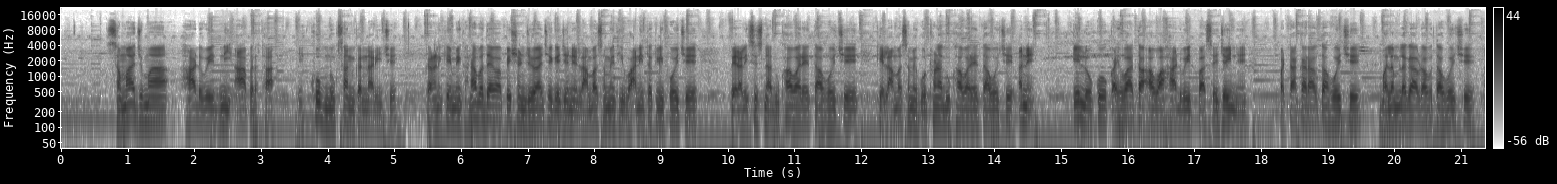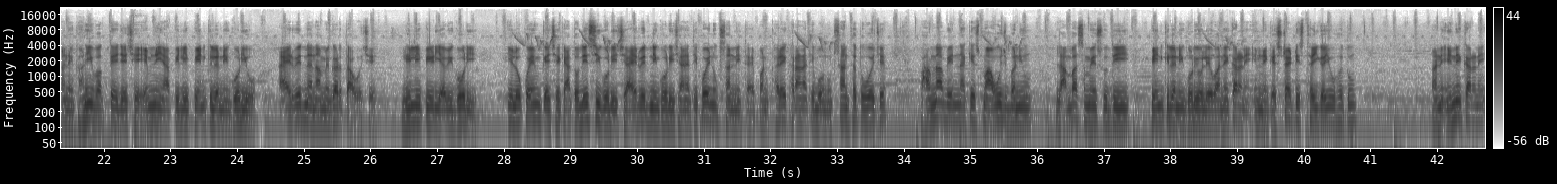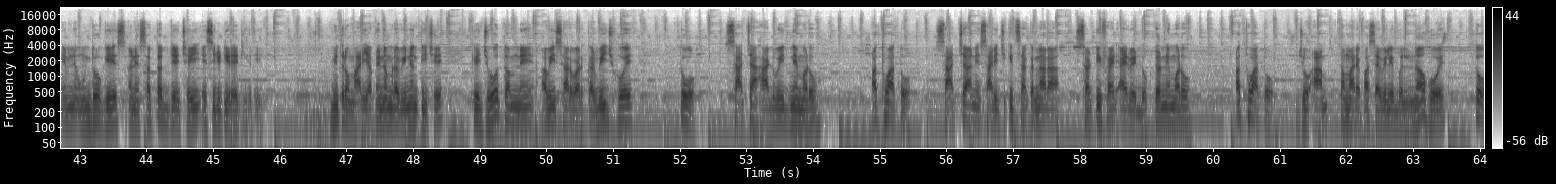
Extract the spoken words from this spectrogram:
સમાજમાં હાર્ડવેદની આ પ્રથા એ ખૂબ નુકસાન કરનારી છે. કારણ કે મેં ઘણા બધા એવા પેશન્ટ જોયા છે કે જેને લાંબા સમયથી વાની તકલીફ હોય છે પેરાલિસિસના દુખાવા રહેતા હોય છે, કે લાંબા સમય ગોઠણના દુખાવા રહેતા હોય છે અને એ લોકો કહેવાતા આવા હાર્ડવૈદ પાસે જઈને પટ્ટા કરાવતા હોય છે, મલમ લગાવડાવતા હોય છે અને ઘણી વખતે જે છે એમની આપેલી પેનકિલરની ગોળીઓ આયુર્વેદના નામે ગળતા હોય છે. લીલી પીળી આવી ગોળી, એ લોકો એમ કહે છે કે આ તો દેશી ગોળી છે, આયુર્વેદની ગોળી છે, આનાથી કોઈ નુકસાન નહીં થાય, પણ ખરેખર આનાથી બહુ નુકસાન થતું હોય છે. ભાવનાબેનના કેસમાં આવું જ બન્યું. લાંબા સમય સુધી પેનકિલરની ગોળીઓ લેવાને કારણે એમને ગેસ્ટ્રાઇટિસ થઈ ગયું હતું અને એને કારણે એમને ઊંધો ગેસ અને સતત જે છે એ એસિડિટી રહેતી હતી. મિત્રો, મારી આપને નમ્ર વિનંતી છે કે જો તમને આવી સારવાર કરવી જ હોય, તો સાચા હાર્ડવૈદને મળો અથવા તો સાચા અને સારી ચિકિત્સા કરનારા સર્ટિફાઈડ આયુર્વેદ ડૉક્ટરને મળો અથવા તો જો આ તમારે પાસે અવેલેબલ ન હોય, તો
